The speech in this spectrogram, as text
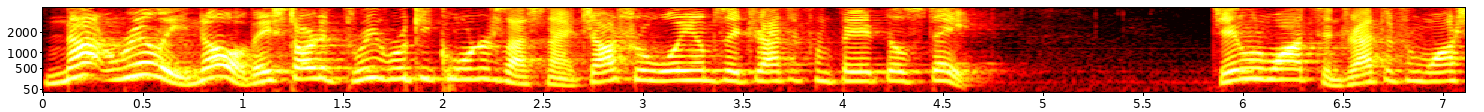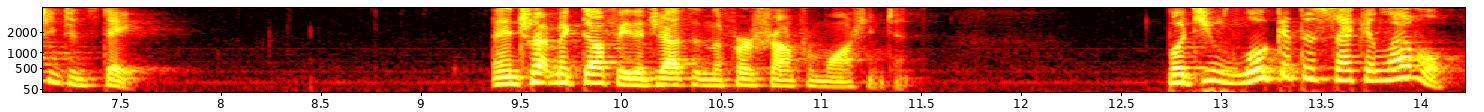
Not really. No, they started three rookie corners last night. Joshua Williams, they drafted from Fayetteville State. Jaylen Watson, drafted from Washington State. And Trent McDuffie, they drafted in the first round from Washington. But you look at the second level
